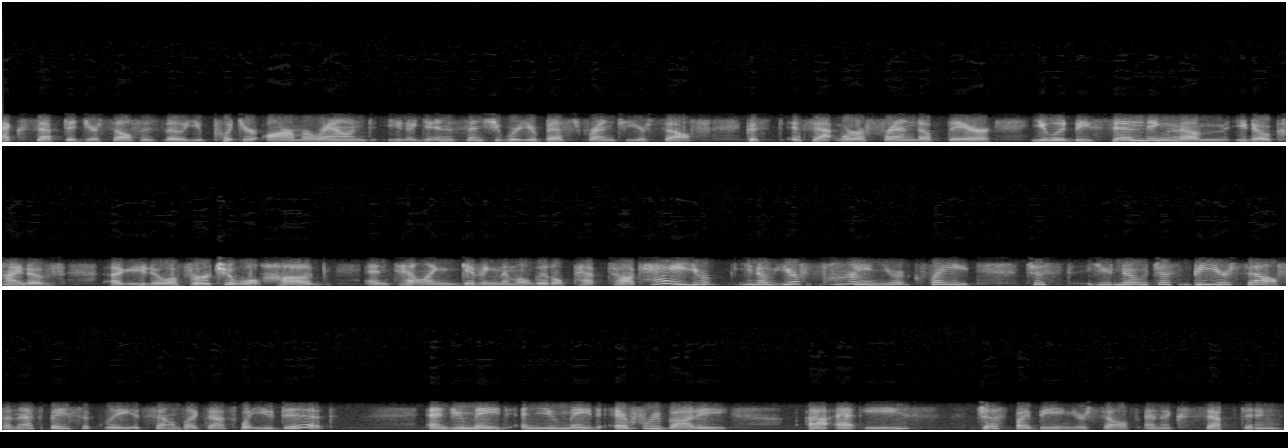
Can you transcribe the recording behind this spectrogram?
accepted yourself as though you put your arm around you know in a sense you were your best friend to yourself because if that were a friend up there, you would be sending them, you know, kind of, a, you know, a virtual hug and telling, giving them a little pep talk. Hey, you're, you know, you're fine. You're great. Just, you know, just be yourself. And that's basically. It sounds like that's what you did, and you made, and you made everybody uh, at ease just by being yourself and accepting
